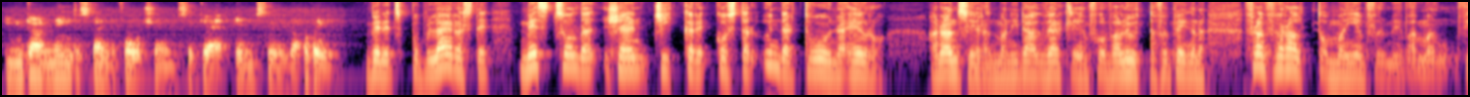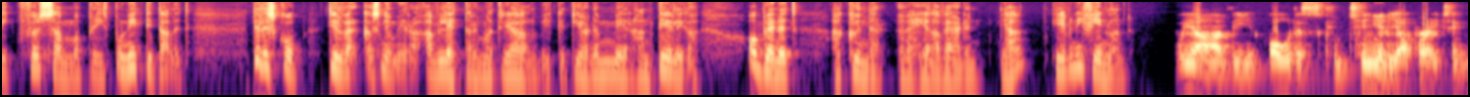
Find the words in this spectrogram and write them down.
you don't need to spend a fortune to get into the hobby. Bennets populäraste, mest sålda stjärnkikare kostar under 200 euro. Han anser att man idag verkligen får valuta för pengarna, framförallt om man jämför med vad man fick för samma pris på 90-talet. Teleskop tillverkas numera av lättare material vilket gör dem mer hanterliga. Och Bennett har kunder över hela världen, ja, även i Finland. We are the oldest continually operating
